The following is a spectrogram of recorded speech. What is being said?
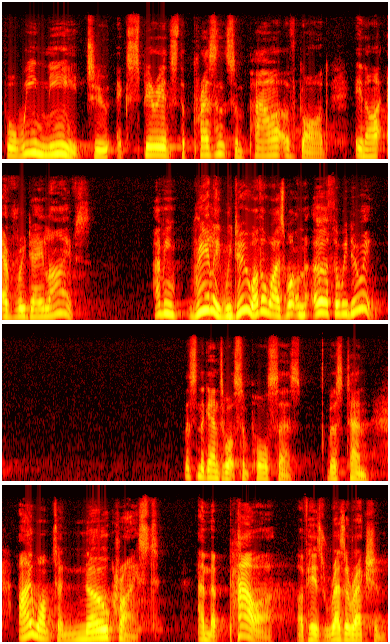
For we need to experience the presence and power of God in our everyday lives. I mean, really, we do. Otherwise, what on earth are we doing? Listen again to what St. Paul says. Verse 10 I want to know Christ and the power of his resurrection.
